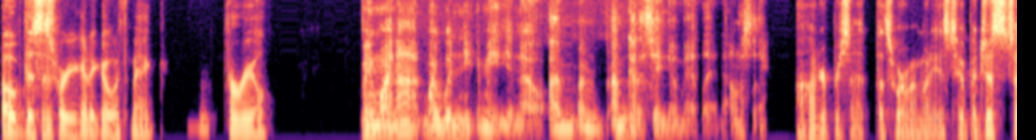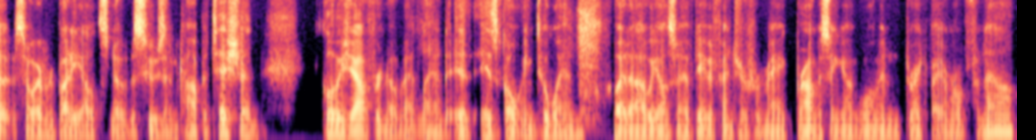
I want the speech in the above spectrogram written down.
oh, this is where you're gonna go with Mank for real? I mean, why not? Why wouldn't he? I mean, you know, I'm I'm I'm gonna say Nomadland, honestly. Hundred percent. That's where my money is too. But just so, so everybody else knows who's in competition, Chloe Zhao for Nomadland is, is going to win. But uh, we also have David Fincher for Mank, Promising Young Woman, directed by Emerald Fennell,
